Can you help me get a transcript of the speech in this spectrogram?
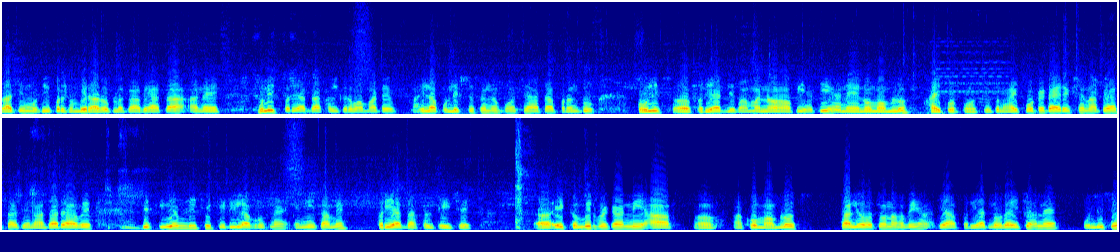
રાજીવ મોદી પર ગંભીર આરોપ લગાવ્યા હતા અને પોલીસ ફરિયાદ દાખલ કરવા માટે મહિલા પોલીસ સ્ટેશને પહોંચ્યા હતા, પરંતુ પોલીસ ફરિયાદ લેવામાં ન આપી હતી અને એનો મામલો હાઈકોર્ટ પહોંચ્યો. પણ હાઈકોર્ટે ડાયરેક્શન આપ્યા હતા, જેના આધારે હવે જે સીએમડી છે કેડીલા ગ્રુપને એમની સામે ફરિયાદ દાખલ થઈ છે. એક ગંભીર પ્રકારની આ આખો મામલો ચાલ્યો હતો ને હવે ત્યાં ફરિયાદ નોંધાઈ છે અને પોલીસે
